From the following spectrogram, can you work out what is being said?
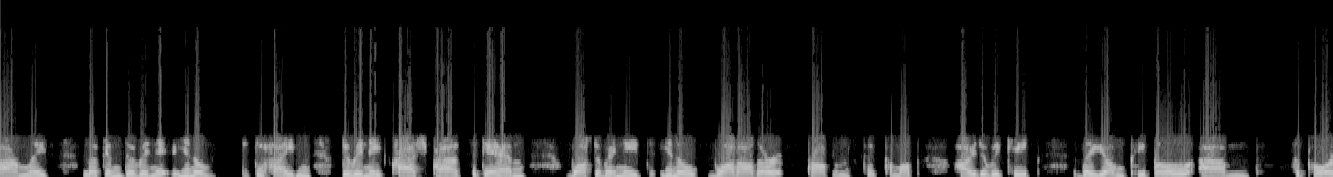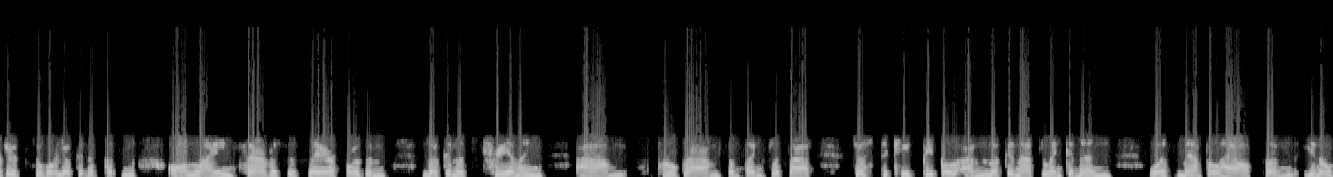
families, looking do we need, you know, deciding do we need crash pads again? What do we need? You know, what other problems could come up? How do we keep the young people um, supported? So we're looking at putting online services there for them, looking at training um, programs and things like that, just to keep people and looking at linking in with mental health and you know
